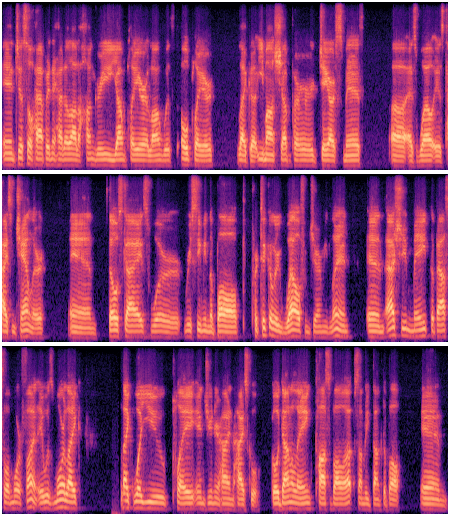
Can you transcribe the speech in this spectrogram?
And just so happened it had a lot of hungry young player along with old player like uh, Iman Shumpert, J.R. Smith, uh, as well as Tyson Chandler. And those guys were receiving the ball particularly well from Jeremy Lin and actually made the basketball more fun. It was more like like what you play in junior high and high school go down the lane, toss the ball up, somebody dunk the ball. And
